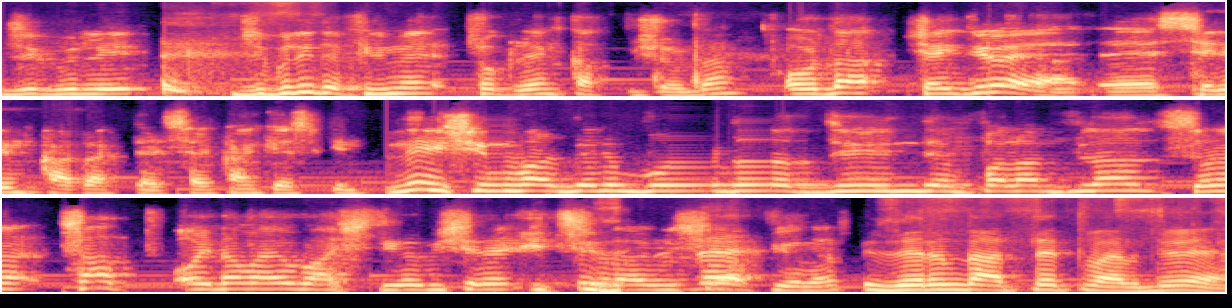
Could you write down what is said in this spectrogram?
Ciguli. Ciguli de filme çok renk katmış orada. Orada şey diyor ya e, Selim karakter Serkan Keskin. Ne işin var benim burada düğünde falan filan. Sonra çat oynamaya başlıyor. Bir şeyler içiyorlar bir şey yapıyorlar. Üzerimde atlet var diyor ya.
